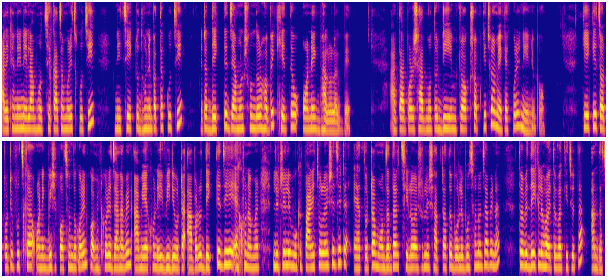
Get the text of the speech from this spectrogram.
আর এখানে নিলাম হচ্ছে কাঁচামরিচ কুচি, নিচে একটু ধনে পাতা কুচি। এটা দেখতে যেমন সুন্দর হবে, খেতেও অনেক ভালো লাগবে। আর তারপরে স্বাদ মতো ডিম, টক সব কিছু আমি এক এক করে নিয়ে নেব। কে কে চটপটি ফুচকা অনেক বেশি পছন্দ করেন কমেন্ট করে জানাবেন। আমি এখন এই ভিডিওটা আবারও দেখতে যেয়ে এখন আমার লিটারেলি মুখে পানি চলে এসেছে। এটা এতটা মজাদার ছিল, আসলে স্বাদটা তো বলে বোঝানো যাবে না। তবে দেখলে হয়তো বা কিছুটা আন্দাজ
